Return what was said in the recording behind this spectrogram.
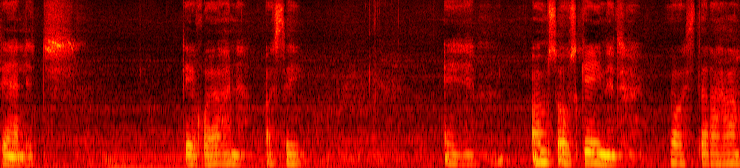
Det er lidt... Det er rørende at se. Øh, omsorgsgenet, vores der der har.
